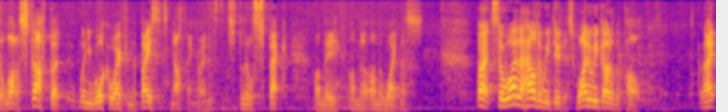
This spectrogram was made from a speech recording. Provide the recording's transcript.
a lot of stuff, but when you walk away from the base, it's nothing, right? It's just a little speck on the, on the, on the whiteness. All right, so why the hell do we do this? Why do we go to the pole? Right?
